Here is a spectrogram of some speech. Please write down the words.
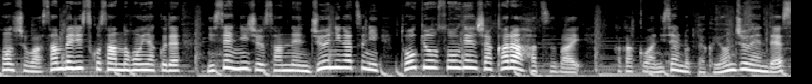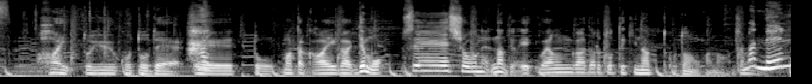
本書はサンベリスコさんの翻訳で2023年12月に東京草原社から発売。価格は2640円です。はいということで、はい。えーっとまた海外でも青少年なんていうえヤングアダルト的なってことなのかな？まあ、年齢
